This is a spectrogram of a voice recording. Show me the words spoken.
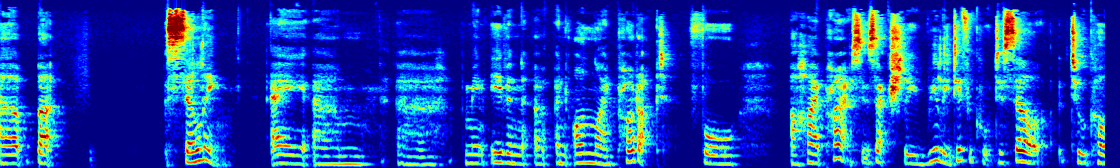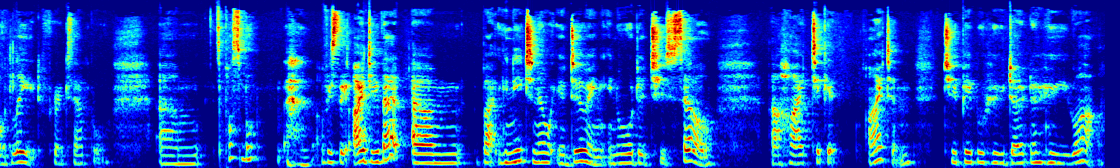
Uh, but selling a, um, uh, I mean, even a, an online product for a high price is actually really difficult to sell to a cold lead, for example. Um, it's possible. Obviously, I do that, um, but you need to know what you're doing in order to sell a high ticket item to people who don't know who you are.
